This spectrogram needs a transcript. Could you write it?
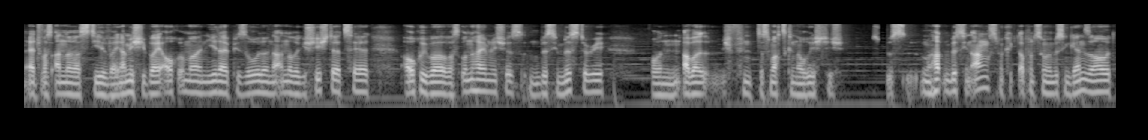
etwas anderer Stil, weil Yamishibai auch immer in jeder Episode eine andere Geschichte erzählt, auch über was Unheimliches, ein bisschen Mystery. Und, aber ich finde, das macht's genau richtig. Es man hat ein bisschen Angst, man kriegt ab und zu mal ein bisschen Gänsehaut.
